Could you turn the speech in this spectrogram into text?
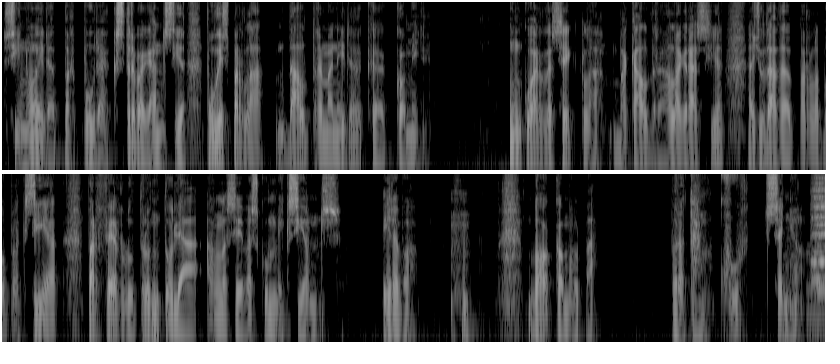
si no era per pura extravagància, pogués parlar d'altra manera que com ell. Un quart de segle va caldre a la gràcia, ajudada per l'apoplexia, per fer-lo trontollar en les seves conviccions. Era bo. Bo com el pa, però tan curt, senyor.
